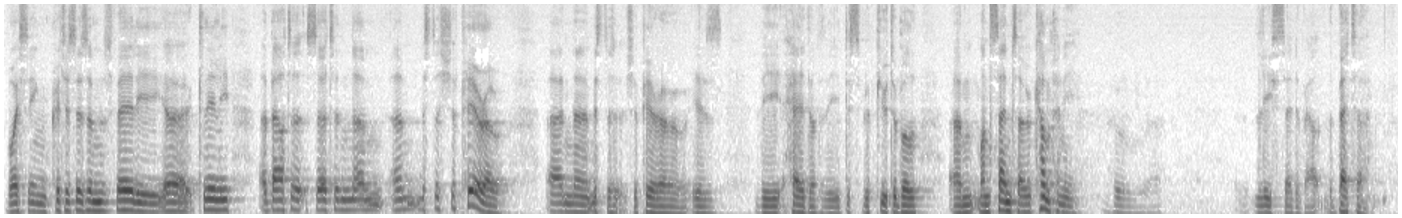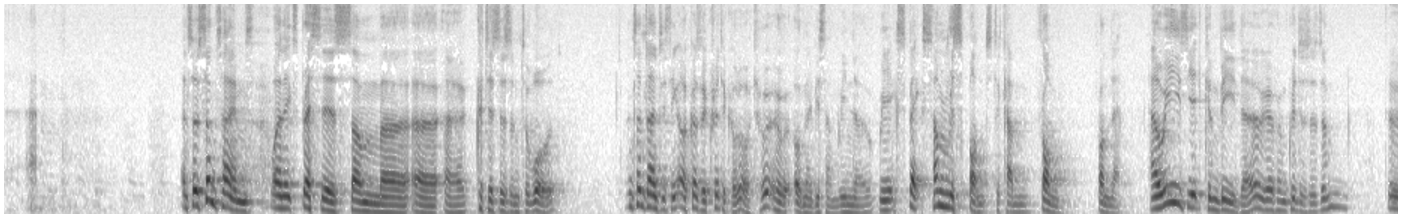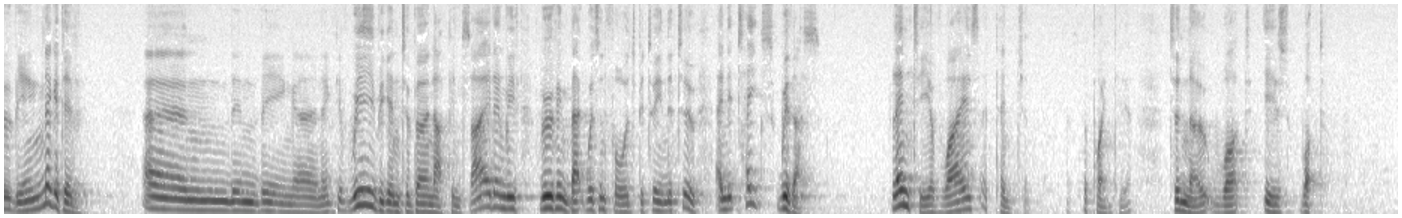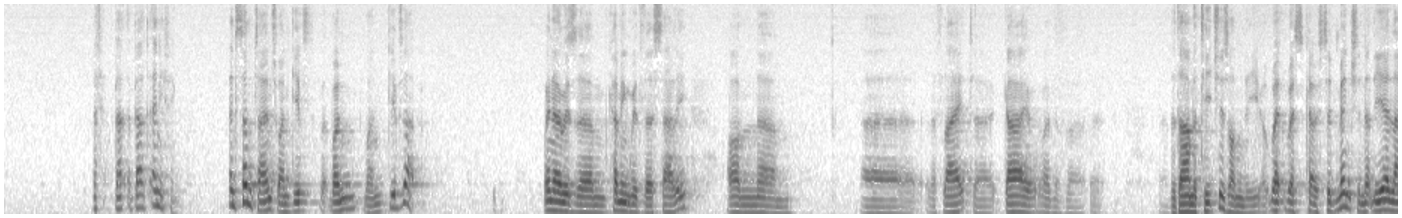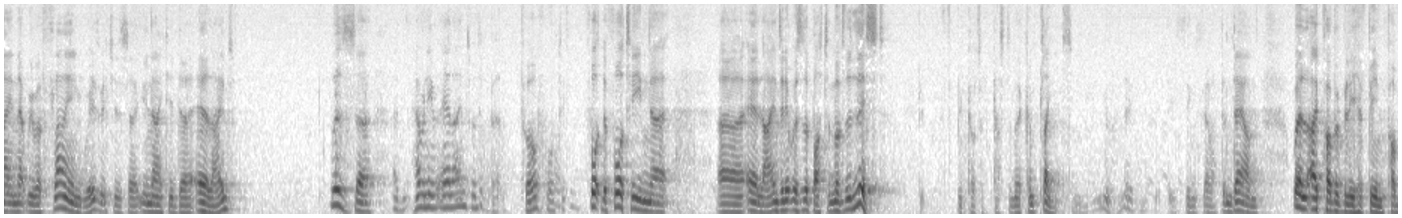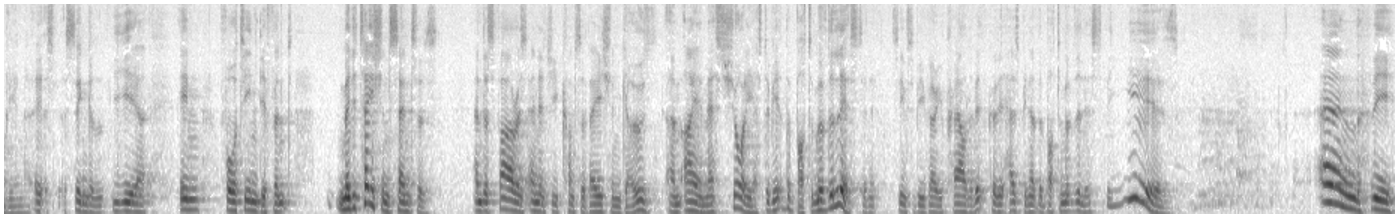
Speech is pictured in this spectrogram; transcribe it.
voicing criticisms fairly uh, clearly about a certain um, um, Mr. Shapiro. And uh, Mr. Shapiro is the head of the disreputable um, Monsanto company, who uh, least said about the better. And so sometimes one expresses some uh, uh, uh, criticism toward, and sometimes we think, oh, because we're critical, or, or maybe some we know, we expect some response to come from, from that. How easy it can be, though, go from criticism to being negative. And in being uh, negative, we begin to burn up inside, and we're moving backwards and forwards between the two. And it takes with us plenty of wise attention. That's the point here. To know what is what. About, about anything. And sometimes one gives, one, one gives up. When I was um, coming with uh, Sally on um, the flight, uh, Guy, one of uh, uh, the Dharma teachers on the west coast, had mentioned that the airline that we were flying with, which is United Airlines, was uh, how many airlines was it? About 12, 14? Four, the 14 uh, uh, airlines, and it was the bottom of the list because of customer complaints. And, you know, these things go up and down. Well, I probably have been probably in a, a single year in 14 different meditation centres. And as far as energy conservation goes, um, IMS surely has to be at the bottom of the list, and it seems to be very proud of it because it has been at the bottom of the list for years. And the,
